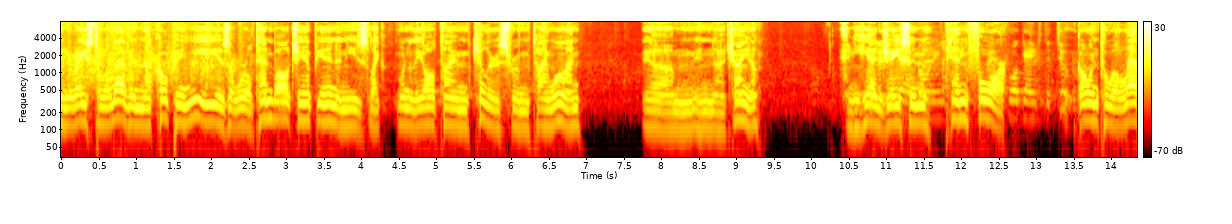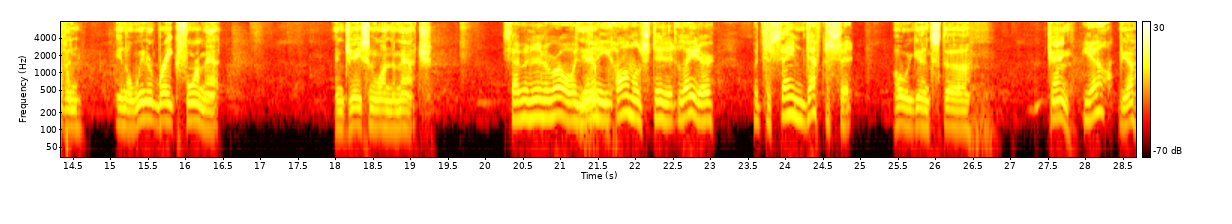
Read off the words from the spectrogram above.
in a race to 11, uh, Ko Pin-yi is a world 10 ball champion, and he's like one of the all time killers from Taiwan um, in uh, China. And he had Jayson Zamboni 10 match 4 Four games to two. going to 11 in a winner break format. And Jayson won the match. Seven in a row, and then he almost did it later with the same deficit. Oh, against uh, Chang. Yeah, Yeah.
